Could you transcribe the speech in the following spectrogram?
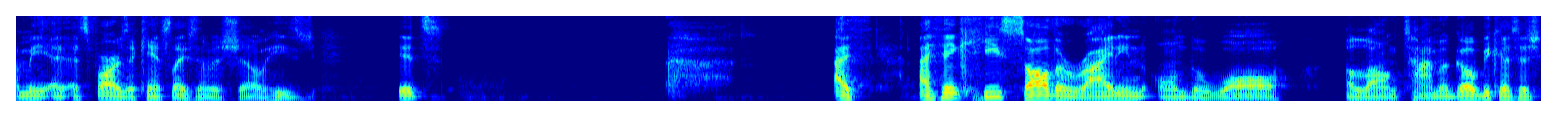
I mean as far as the cancellation of the show, he's it's I th- I think he saw the writing on the wall a long time ago because his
